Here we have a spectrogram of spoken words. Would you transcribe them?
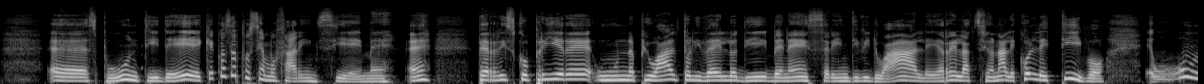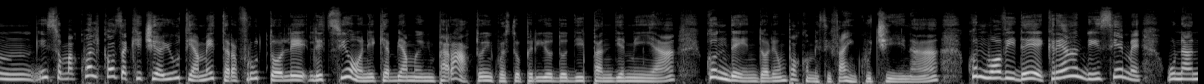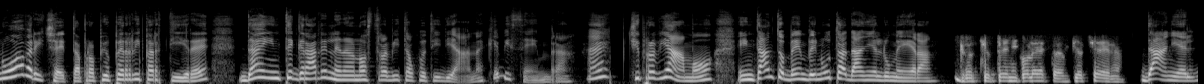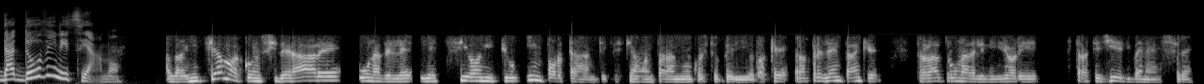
eh, spunti, idee, che cosa possiamo fare insieme? Eh? per riscoprire un più alto livello di benessere individuale, relazionale, collettivo, un, insomma qualcosa che ci aiuti a mettere a frutto le lezioni che abbiamo imparato in questo periodo di pandemia, condendole un po' come si fa in cucina, con nuove idee, creando insieme una nuova ricetta proprio per ripartire da integrare nella nostra vita quotidiana. Che vi sembra? Eh? Ci proviamo? Intanto benvenuta Daniel Lumera. Grazie a te Nicoletta, è un piacere. Daniel, da dove iniziamo? Allora, iniziamo a considerare una delle lezioni più importanti che stiamo imparando in questo periodo, che rappresenta anche, tra l'altro, una delle migliori strategie di benessere.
